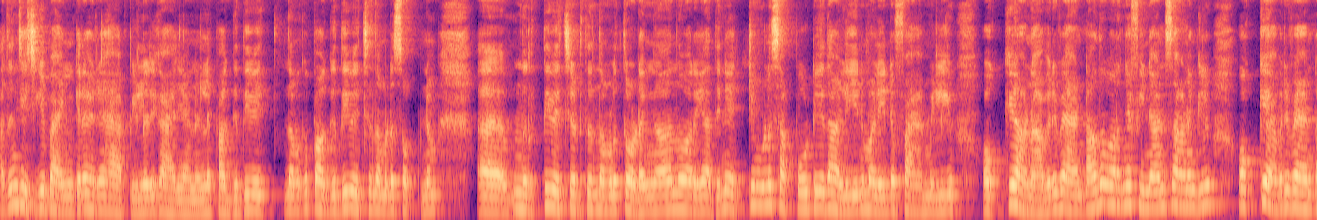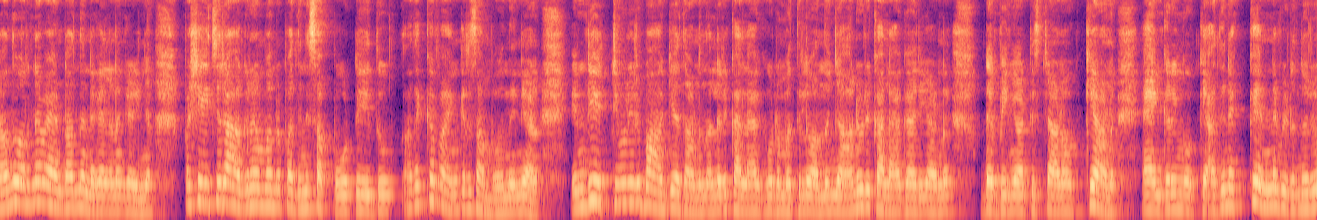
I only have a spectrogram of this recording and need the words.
അതും ചേച്ചിക്ക് ഭയങ്കര ഒരു ഹാപ്പിയുള്ളൊരു കാര്യമാണല്ലേ? പകുതി വെച്ച് നമുക്ക് പകുതി വെച്ച് നമ്മുടെ സ്വപ്നം നിർത്തി വെച്ചെടുത്ത് നമ്മൾ തുടങ്ങുക എന്ന് പറയുക അതിന് ഏറ്റവും കൂടുതൽ സപ്പോർട്ട് ചെയ്ത അളിയനും അളിയന്റെ ഫാമിലിയും ഒക്കെയാണ്. അവർ വേണ്ടാന്ന് പറഞ്ഞ ഫിനാൻസ് ആണെങ്കിലും ഒക്കെ അവർ വേണ്ടാന്ന് പറഞ്ഞാൽ വേണ്ടാന്ന് തന്നെ കല്യാണം കഴിഞ്ഞാൽ പക്ഷേ ചേച്ചിയുടെ ആഗ്രഹം പറഞ്ഞപ്പോൾ അതിനെ സപ്പോർട്ട് ചെയ്തു. അതൊക്കെ ഭയങ്കര സംഭവം തന്നെയാണ്. എന്റെ ഏറ്റവും വലിയൊരു ഭാഗ്യം അതാണ്. നല്ലൊരു കലാകുടുംബത്തിൽ വന്നു ഞാനൊരു കലാകാരിയാണ് ഡബിങ് ആർട്ടിസ്റ്റാണ് ഒക്കെയാണ്. ആങ്കറിങ് ഒക്കെ അതിനൊക്കെ എന്നെ വിടുന്നൊരു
